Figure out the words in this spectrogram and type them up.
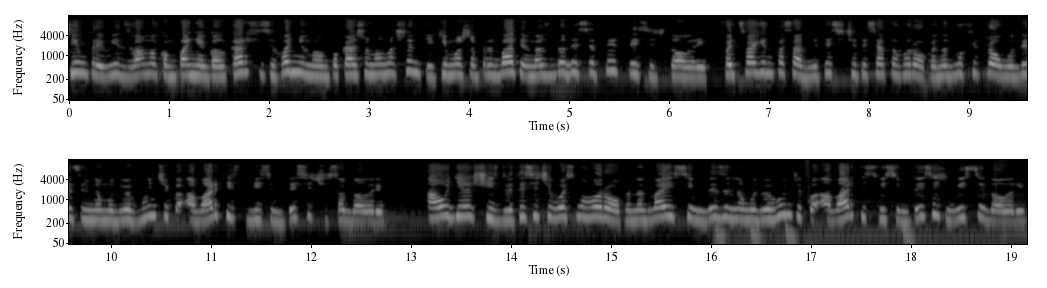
Всім привіт! З вами компанія. І Сьогодні ми вам покажемо машинки, які можна придбати у нас до 10 тисяч доларів. Volkswagen Passat 2010 року на 2-літровому дизельному двигунчику, а вартість 8600 доларів. Audi A6 2008 року на 2,7 дизельному двигунчику, а вартість 8200 доларів.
